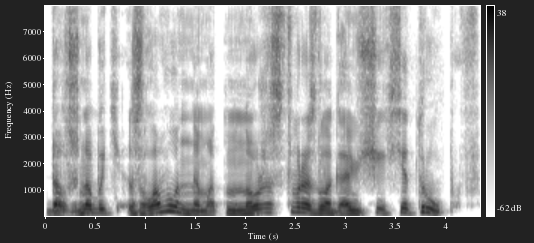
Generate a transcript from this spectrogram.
должно быть зловонным от множества разлагающихся трупов.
